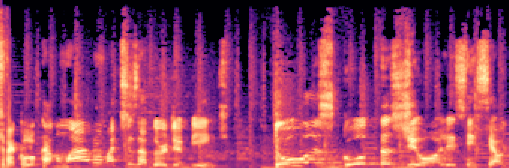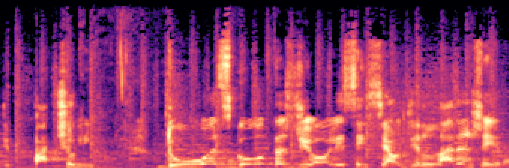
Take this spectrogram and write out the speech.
Você vai colocar num aromatizador de ambiente duas gotas de óleo essencial de patchouli, duas gotas de óleo essencial de laranjeira,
